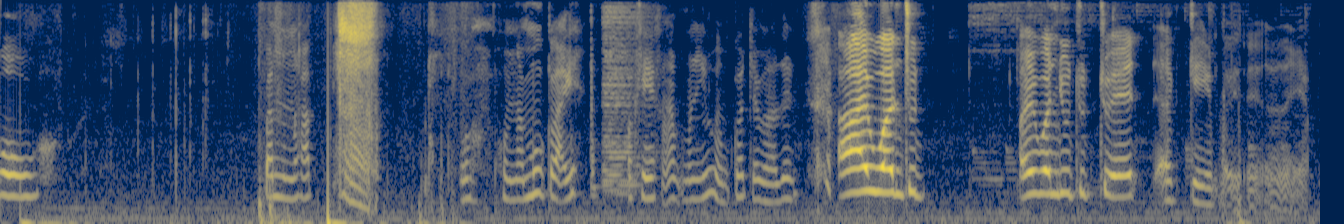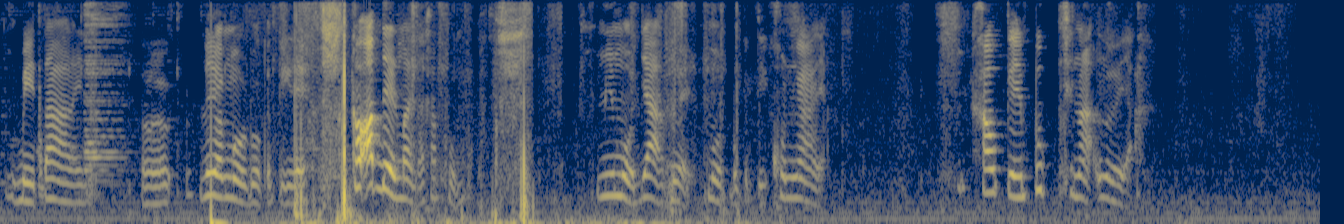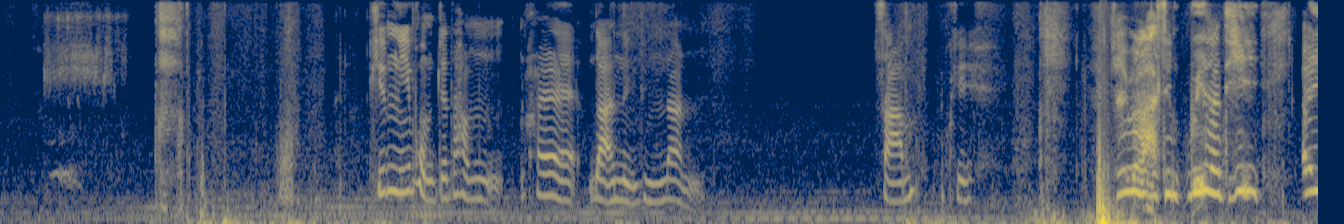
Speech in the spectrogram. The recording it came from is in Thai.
โอ้แป๊บนึงนะครับโอ้ผมน้ำมูกไหล โอเคครับ วันนี้ผมก็จะมาเล่น I want to I want you to trade a game เอ่ออะไรอะเบต้าอะไรนะเออเรื่องโหมดปกติเลยเขาอัปเดตใหม่นะครับผม มีโหมดยากด้วย โหมดปกติคนง่ายอะเข้าเกมปุ๊บชนะเลยอะ ลิปนี้ผมจะทำแค่ด่านหนึ่งถึงด่านสามโอเค ใช้เวลาสิบวินาทีไอย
